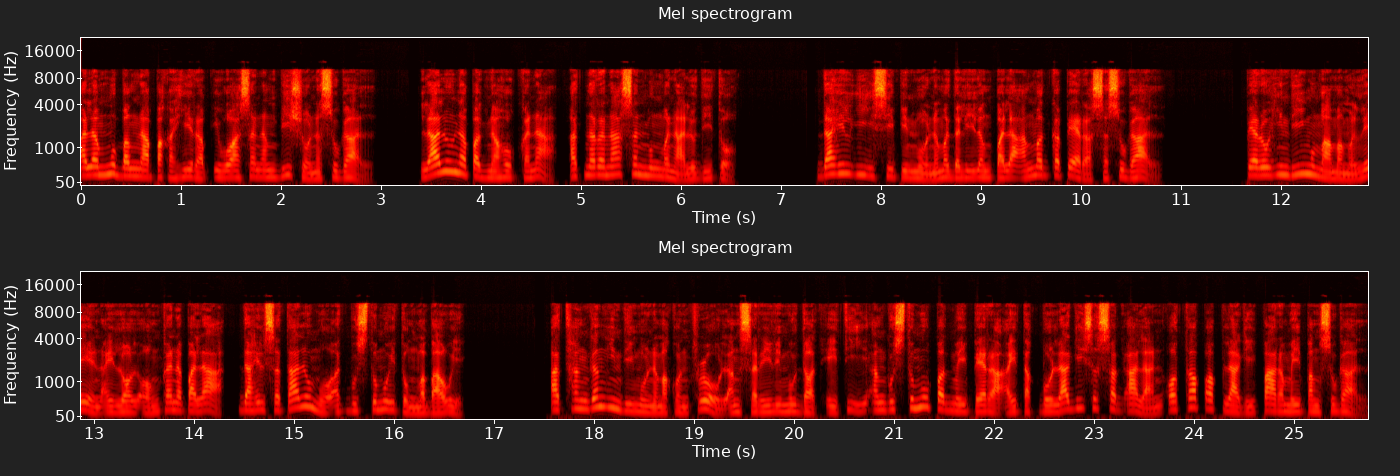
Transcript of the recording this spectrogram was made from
Alam mo bang napakahirap iwasan ang bisyo na sugal? Lalo na pag nahok ka na, at naranasan mong manalo dito. Dahil iisipin mo na madali lang pala ang magkapera sa sugal. Pero hindi mo mamamalayan ay lolong ka na pala, dahil sa talo mo at gusto mo itong mabawi. At hanggang hindi mo na makontrol ang sarili mo.at ang gusto mo pag may pera ay takbo lagi sa sagalan o top up lagi para may pangsugal.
